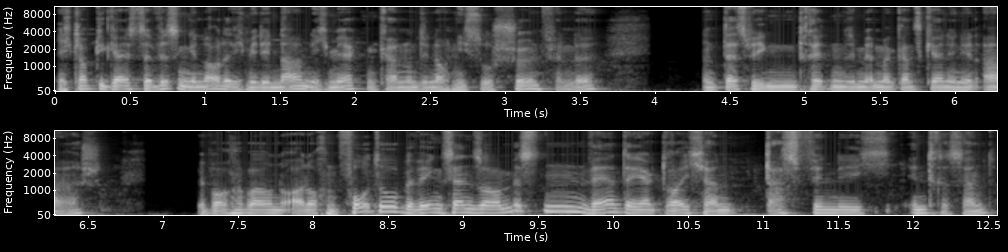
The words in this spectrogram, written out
Ich glaube, die Geister wissen genau, dass ich mir den Namen nicht merken kann und den auch nicht so schön finde. Und deswegen treten sie mir immer ganz gerne in den Arsch. Wir brauchen aber auch noch ein Foto, Bewegungssensor müssten während der Jagd räuchern. Das finde ich interessant.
